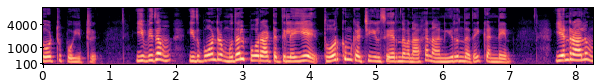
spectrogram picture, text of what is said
தோற்று போயிற்று. இவ்விதம் இது போன்ற முதல் போராட்டத்திலேயே தோற்கும் கட்சியில் சேர்ந்தவனாக நான் இருந்ததை கண்டேன். என்றாலும்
